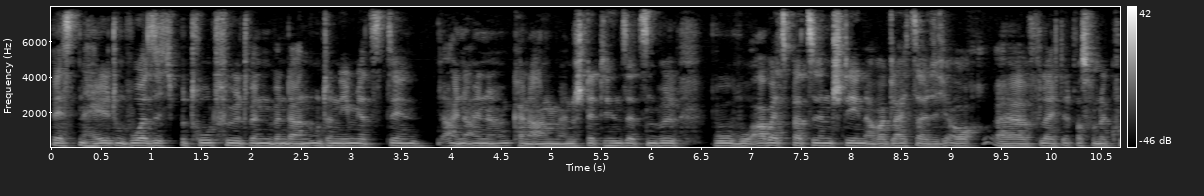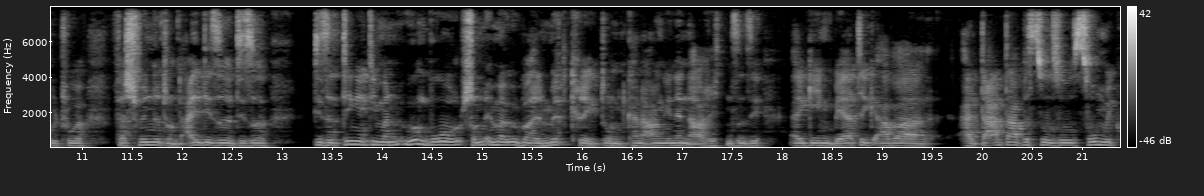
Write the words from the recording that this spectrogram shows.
besten hält und wo er sich bedroht fühlt, wenn, wenn da ein Unternehmen jetzt den, eine, eine, keine Ahnung, eine Stätte hinsetzen will, wo, wo Arbeitsplätze entstehen, aber gleichzeitig auch äh, vielleicht etwas von der Kultur verschwindet und all diese, diese diese Dinge, die man irgendwo schon immer überall mitkriegt und keine Ahnung, in den Nachrichten sind sie allgegenwärtig, aber halt da, da bist du so, so mik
